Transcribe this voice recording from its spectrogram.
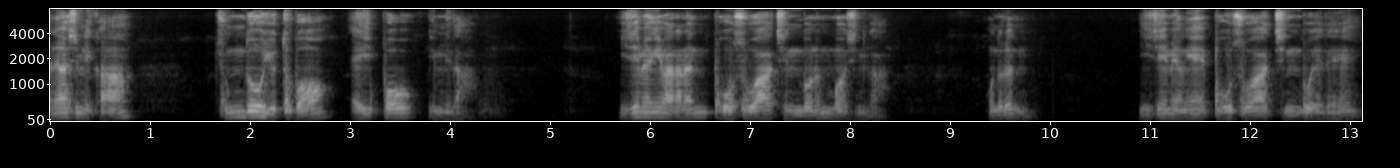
안녕하십니까. 중도 유튜버 에이뽀입니다. 이재명이 말하는 보수와 진보는 무엇인가? 오늘은 이재명의 보수와 진보에 대해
